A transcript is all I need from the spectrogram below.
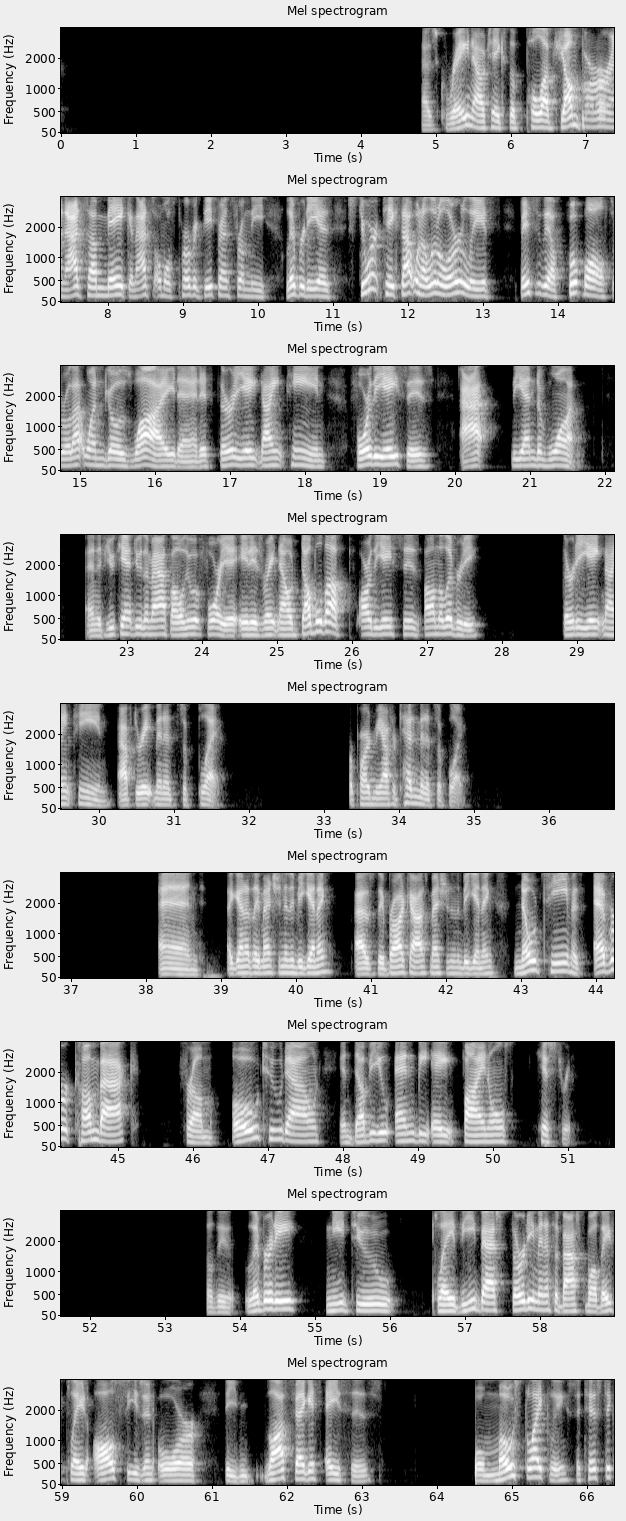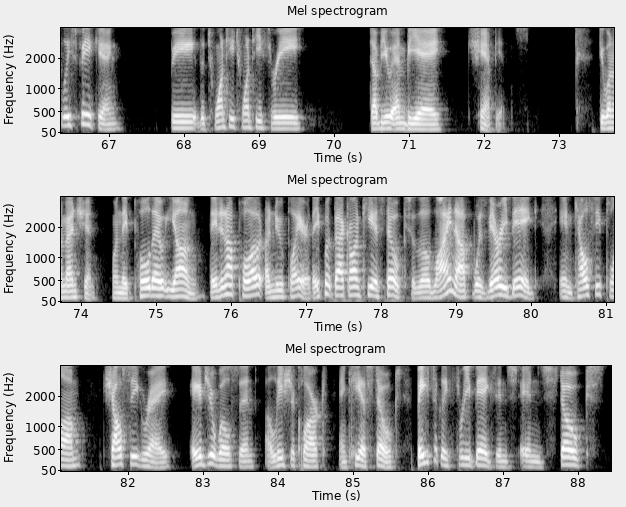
As Gray now takes the pull up jumper, and that's a make, and that's almost perfect defense from the Liberty. As Stewart takes that one a little early, it's basically a football throw. That one goes wide, and it's 38 19 for the Aces at the end of one. And if you can't do the math, I'll do it for you. It is right now doubled up are the Aces on the Liberty 38 19 after eight minutes of play or pardon me, after 10 minutes of play. And again, as I mentioned in the beginning, as the broadcast mentioned in the beginning, no team has ever come back from 0-2 down in WNBA finals history. So the Liberty need to play the best 30 minutes of basketball they've played all season or the Las Vegas Aces will most likely, statistically speaking, be the 2023 WNBA champions. Do you want to mention when they pulled out Young, they did not pull out a new player. They put back on Kiah Stokes. So the lineup was very big in Kelsey Plum, Chelsea Gray, A'ja Wilson, Alysha Clark, and Kiah Stokes. Basically three bigs in in Stokes,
